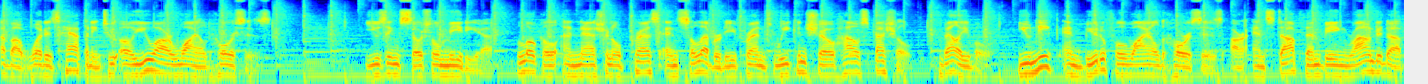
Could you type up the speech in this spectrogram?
about what is happening to OUR wild horses. Using social media, local and national press and celebrity friends we can show how special, valuable, unique and beautiful wild horses are and stop them being rounded up,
